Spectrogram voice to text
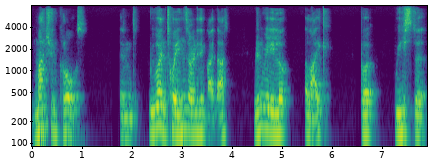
matching clothes, and we weren't twins or anything like that. We didn't really look alike, but we used to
